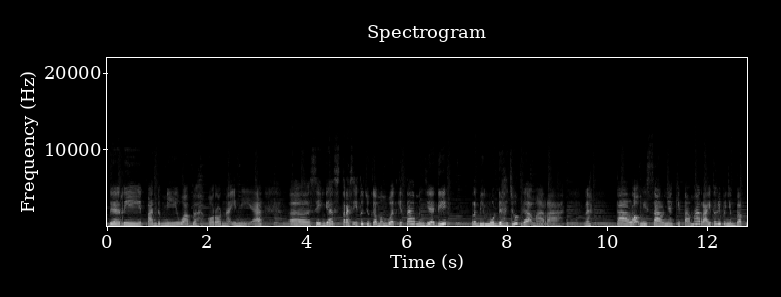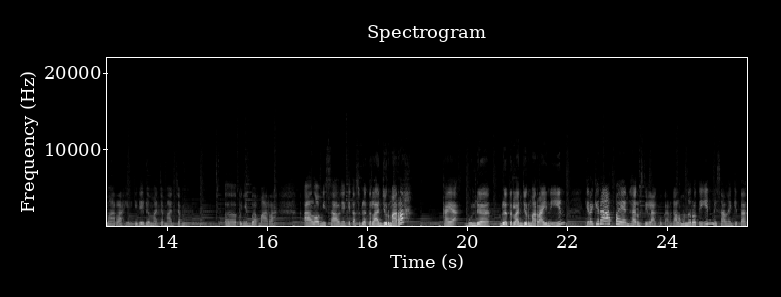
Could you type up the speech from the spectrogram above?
dari pandemi wabah corona ini ya. Uh, sehingga stres itu juga membuat kita menjadi lebih mudah juga marah. Nah, kalau misalnya kita marah itu dia penyebab marah ya. Jadi ada macam-macam uh, penyebab marah. Kalau misalnya kita sudah terlanjur marah, kayak Bunda udah terlanjur marahin Iin, kira-kira apa yang harus dilakukan? Kalau menurut Iin misalnya kita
